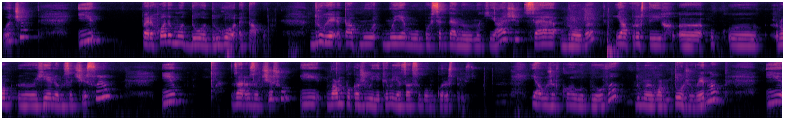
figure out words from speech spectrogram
очі. І переходимо до другого етапу. Другий етап в моєму повсякденному макіяжі це брови. Я просто їх е, е, роб, е, гелем зачісую і зараз зачішу і вам покажу, яким я засобом користуюсь. Я вже вклала брови, думаю, вам теж видно. І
